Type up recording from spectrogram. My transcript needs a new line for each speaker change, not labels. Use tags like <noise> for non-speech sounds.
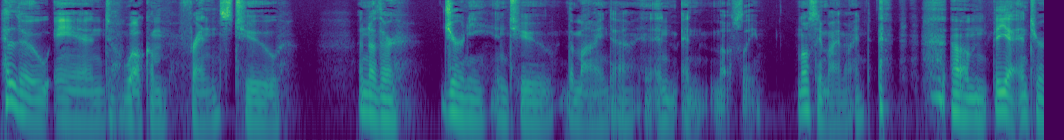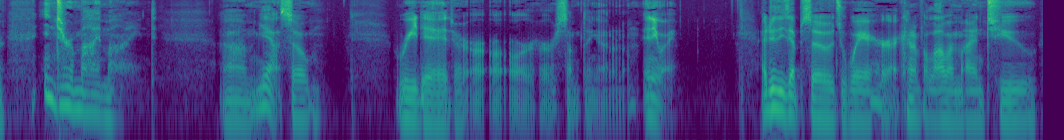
Hello and welcome, friends, to another journey into the mind, uh, and and mostly mostly my mind. <laughs> um, but yeah, enter enter my mind. Um, yeah, so read it or, or, or or something. I don't know. Anyway, I do these episodes where I kind of allow my mind to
